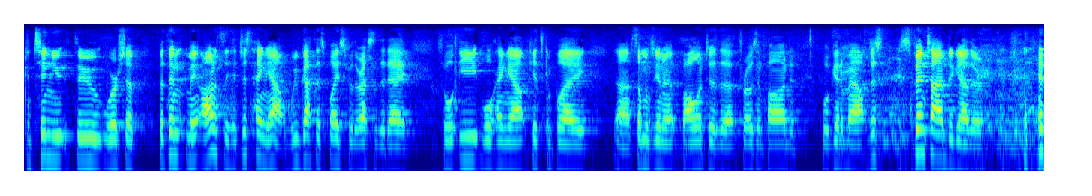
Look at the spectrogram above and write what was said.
continue through worship. But then, I mean, honestly, just hang out. We've got this place for the rest of the day. So we'll eat, we'll hang out, kids can play. Uh, someone's going to fall into the frozen pond and we'll get them out. Just spend time together.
